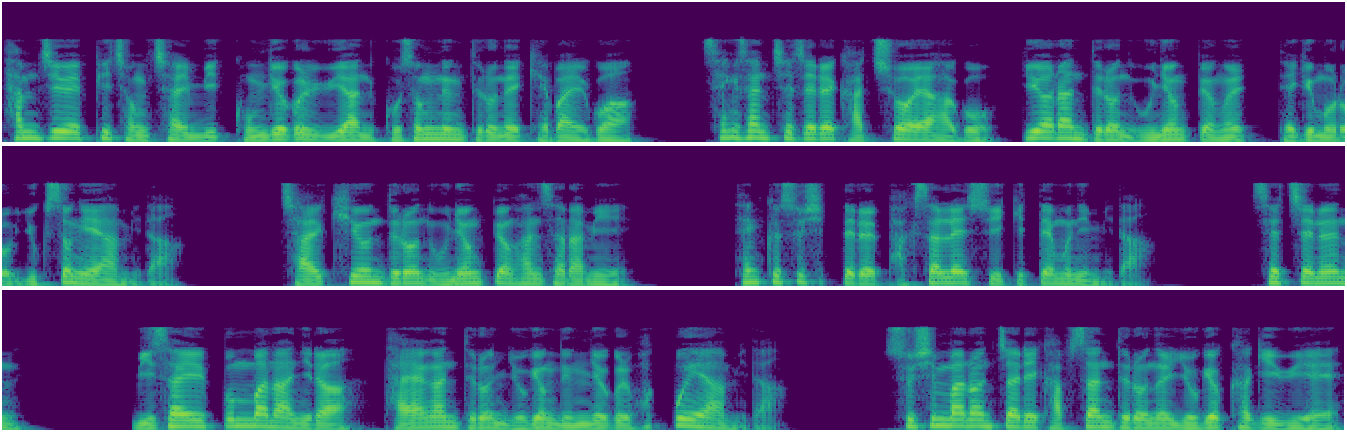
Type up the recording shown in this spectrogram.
탐지 회피 정찰 및 공격을 위한 고성능 드론의 개발과 생산 체제를 갖추어야 하고 뛰어난 드론 운영병을 대규모로 육성해야 합니다. 잘 키운 드론 운영병 한 사람이 탱크 수십 대를 박살낼 수 있기 때문입니다. 셋째는 미사일뿐만 아니라 다양한 드론 요격 능력을 확보해야 합니다. 수십만 원짜리 값싼 드론을 요격하기 위해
